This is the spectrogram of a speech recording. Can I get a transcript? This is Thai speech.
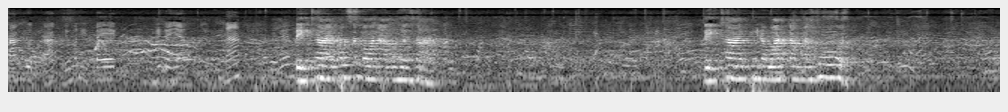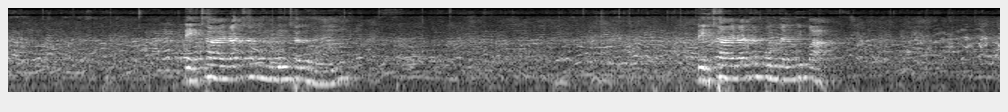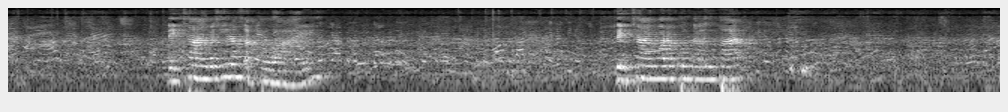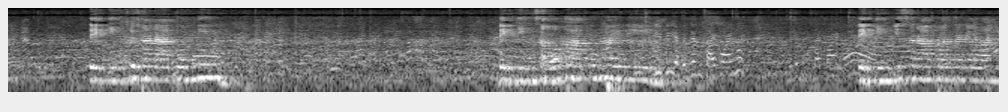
ตักหยุดตักเดี๋ยวมันอีเตกนี่เดี๋ยวยังนะอย่าไปเล่นเด็กชายพัศกรอำนวยศักดิ์เด็กชายพีรวัตรกรรมโชตเด็กชายรัชนนท์บุญเฉลย เด็กชายรัชพลจันทิปะ เด็กชายวชิรศักดิ์ถวาย เด็กชายวรพลตะลึงพัฒเด็กหญิงสุชาดาทวนนิ่ม เด็กหญิงสาวภาคุ้มไพรีพี่พี่อย่าไปดึงสายไฟลูก เด็กหญิงอิสราพรธัญวัฒน์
